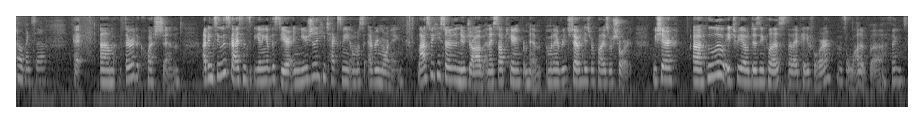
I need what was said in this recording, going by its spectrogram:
I don't think so. Okay. Um, third question. I've been seeing this guy since the beginning of this year, and usually he texts me almost every morning. Last week he started a new job, and I stopped hearing from him. And when I reached out, his replies were short. We share uh, Hulu, HBO, Disney Plus that I pay for. That's a lot of uh, things.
